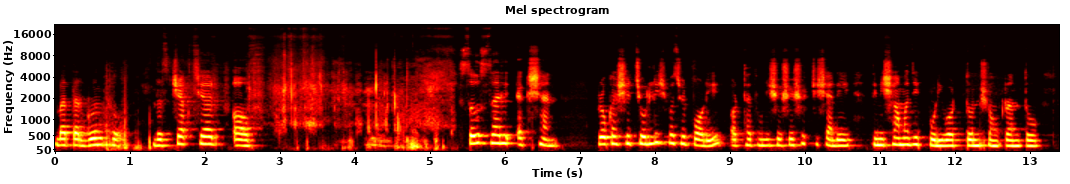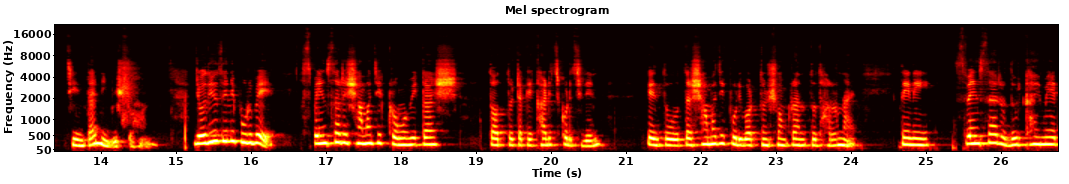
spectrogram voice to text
বা তার গ্রন্থ the structure of social action প্রকাশের চল্লিশ বছর পরে, অর্থাৎ উনিশশো ছেষট্টি সালে, তিনি সামাজিক পরিবর্তন সংক্রান্ত চিন্তায় নিবিষ্ট হন। যদিও তিনি পূর্বে স্পেন্সারের সামাজিক ক্রমবিকাশ তত্ত্বটাকে খারিজ করেছিলেন, কিন্তু তার সামাজিক পরিবর্তন সংক্রান্ত ধারণায় তিনি স্পেন্সার ও দুর্খাইমের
